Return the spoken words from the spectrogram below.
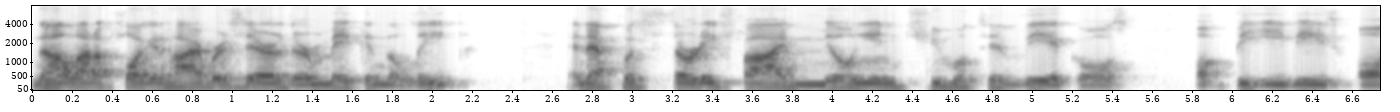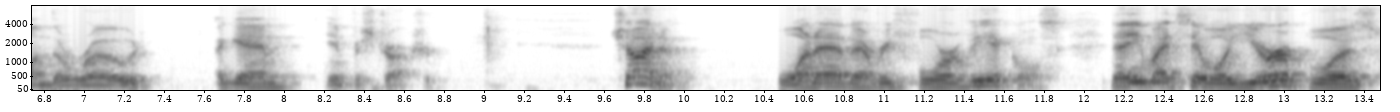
Not a lot of plug-in hybrids there. They're making the leap, and that puts 35 million cumulative vehicles, uh, BEVs, on the road. Again, infrastructure. China, one out of every four vehicles. Now you might say, well, Europe was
